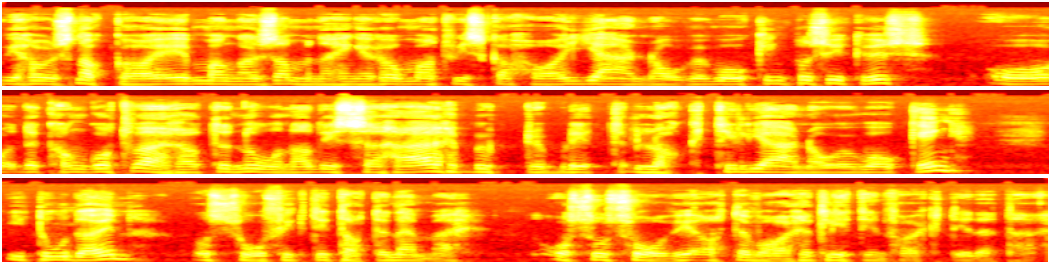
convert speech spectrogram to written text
Vi har jo snakka i mange sammenhenger om at vi skal ha hjerneovervåking på sykehus. Og det kan godt være at noen av disse her burde blitt lagt til hjerneovervåking i to døgn og så fikk de tatt en MR. og så så vi at det var et lite infarkt i dette her.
